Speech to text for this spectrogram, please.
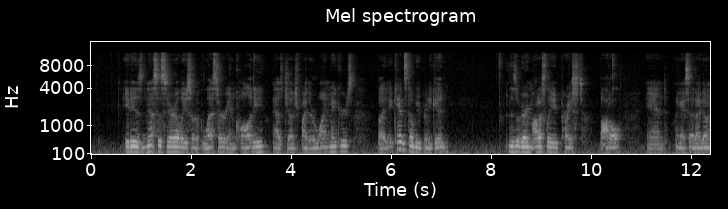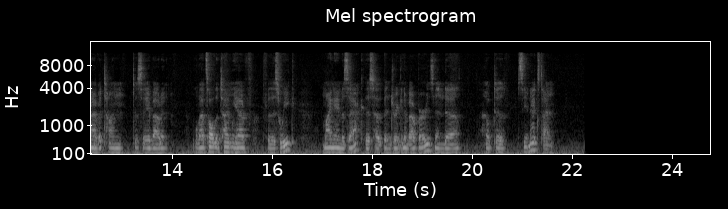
it is necessarily sort of lesser in quality as judged by their winemakers, but it can still be pretty good. This is a very modestly priced bottle and like I said, I don't have a ton to say about it. Well, that's all the time we have for this week. My name is Zach. This has been Drinking About Birds, and uh, hope to see you next time.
